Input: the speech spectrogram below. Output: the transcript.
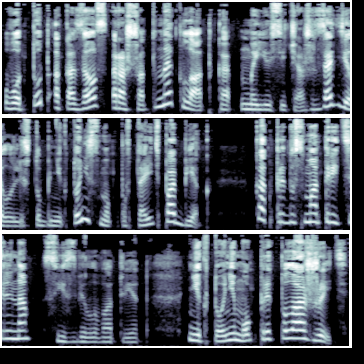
«Вот тут оказалась расшатанная кладка. Мы ее сейчас же заделали, чтобы никто не смог повторить побег». «Как предусмотрительно», — съязвила в ответ. «Никто не мог предположить».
